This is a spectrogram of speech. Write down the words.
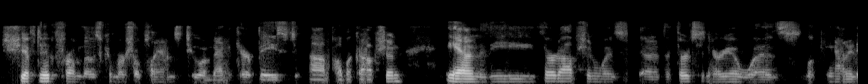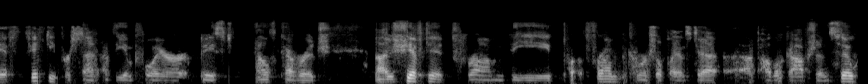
shifted from those commercial plans to a Medicare based uh, public option. And the third option was uh, the third scenario was looking at it if 50% of the employer based health coverage uh, shifted from the from commercial plans to uh, public options. So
